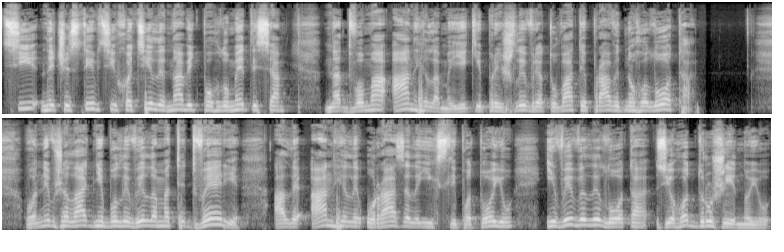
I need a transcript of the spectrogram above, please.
Ці нечистивці хотіли навіть поглумитися над двома ангелами, які прийшли врятувати праведного лота. Вони вже ладні були виламати двері, але ангели уразили їх сліпотою і вивели лота з його дружиною,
